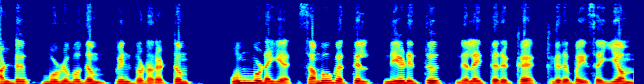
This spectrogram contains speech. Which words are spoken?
ஆண்டு முழுவதும் பின்தொடரட்டும். உம்முடைய சமூகத்தில் நீடித்து நிலைத்திருக்க கிருபை செய்யும்.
